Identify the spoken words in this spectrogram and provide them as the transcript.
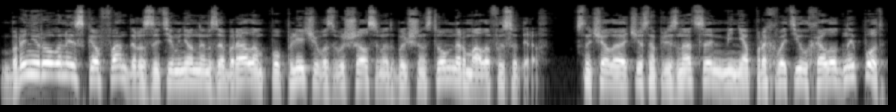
Бронированный скафандр с затемненным забралом по плечу возвышался над большинством нормалов и суперов. Сначала, честно признаться, меня прохватил холодный пот,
